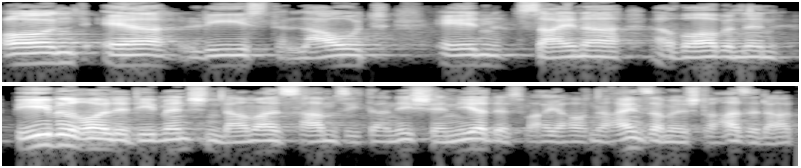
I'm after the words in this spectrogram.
Und er liest laut in seiner erworbenen Bibelrolle. Die Menschen damals haben sich da nicht geniert. Es war ja auch eine einsame Straße. Da hat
